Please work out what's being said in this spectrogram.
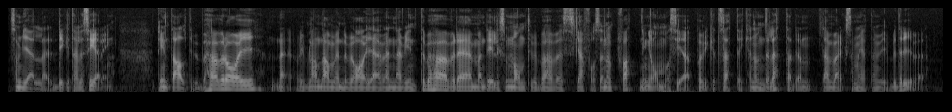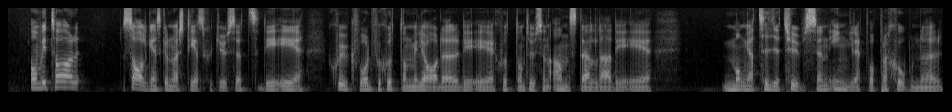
som gäller digitalisering. Det är inte alltid vi behöver AI. Ibland använder vi AI även när vi inte behöver det. Men det är liksom någonting vi behöver skaffa oss en uppfattning om och se på vilket sätt det kan underlätta den, den verksamheten vi bedriver. Om vi tar Sahlgrenska universitetssjukhuset. Det är sjukvård för 17 miljarder, det är 17 000 anställda, det är många tiotusen ingrepp, operationer,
